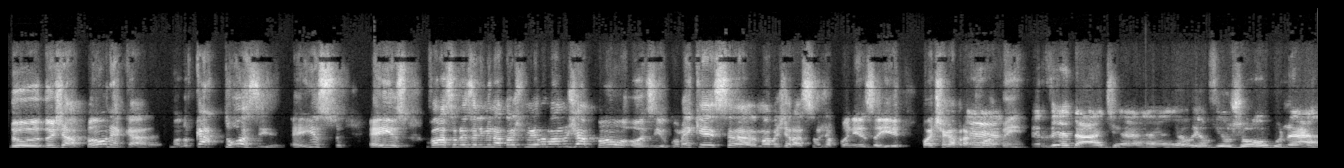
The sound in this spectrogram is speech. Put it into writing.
do, do Japão, né, cara? Mano, 14, é isso? É isso. Vou falar sobre as eliminatórias primeiro lá no Japão, Ozil. Como é que é essa nova geração japonesa aí pode chegar para a é, Copa, hein? É verdade. É, eu, eu vi o jogo, né?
